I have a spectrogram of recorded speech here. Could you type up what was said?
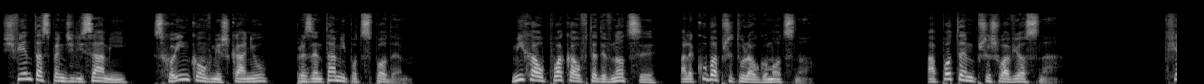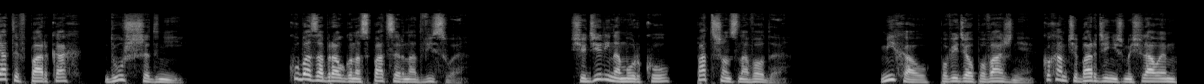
Święta spędzili sami, z choinką w mieszkaniu, prezentami pod spodem. Michał płakał wtedy w nocy, ale Kuba przytulał go mocno. A potem przyszła wiosna. Kwiaty w parkach, dłuższe dni. Kuba zabrał go na spacer nad Wisłę. Siedzieli na murku, patrząc na wodę. Michał, powiedział poważnie, kocham cię bardziej niż myślałem,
